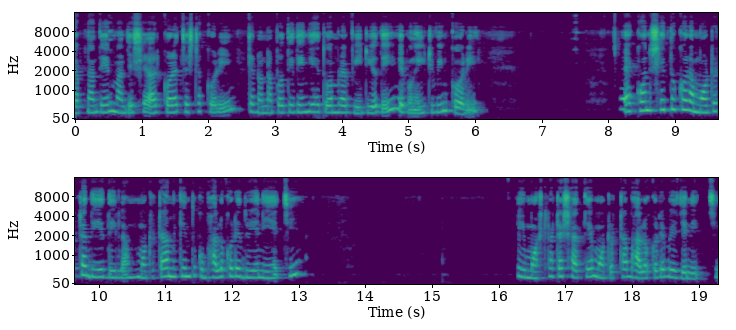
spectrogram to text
আপনাদের মাঝে শেয়ার করার চেষ্টা করি। কেননা প্রতিদিন যেহেতু আমরা ভিডিও দিই এবং ইউটিউবিং করি। এখন সেদ্ধ করা মটরটা দিয়ে দিলাম। মটরটা আমি কিন্তু খুব ভালো করে ধুয়ে নিয়েছি। এই মশলাটার সাথে মটরটা ভালো করে ভেজে নিচ্ছি।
